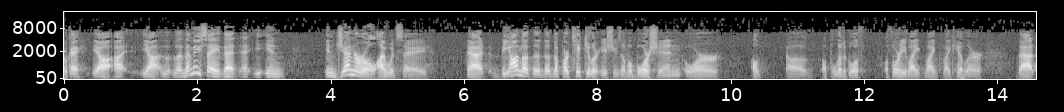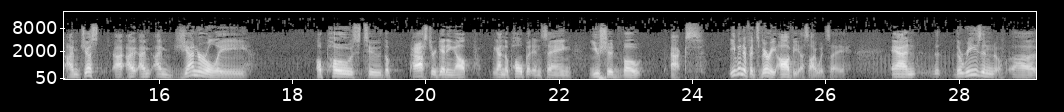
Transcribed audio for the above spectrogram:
Okay, yeah, uh, yeah. Let me say that uh, in, in general, I would say that beyond the, the, the particular issues of abortion or a, uh, a political authority like, like, like Hitler, that I'm just, I, I'm, I'm generally opposed to the pastor getting up behind the pulpit and saying, you should vote X. Even if it's very obvious, I would say. And the, the reason uh,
